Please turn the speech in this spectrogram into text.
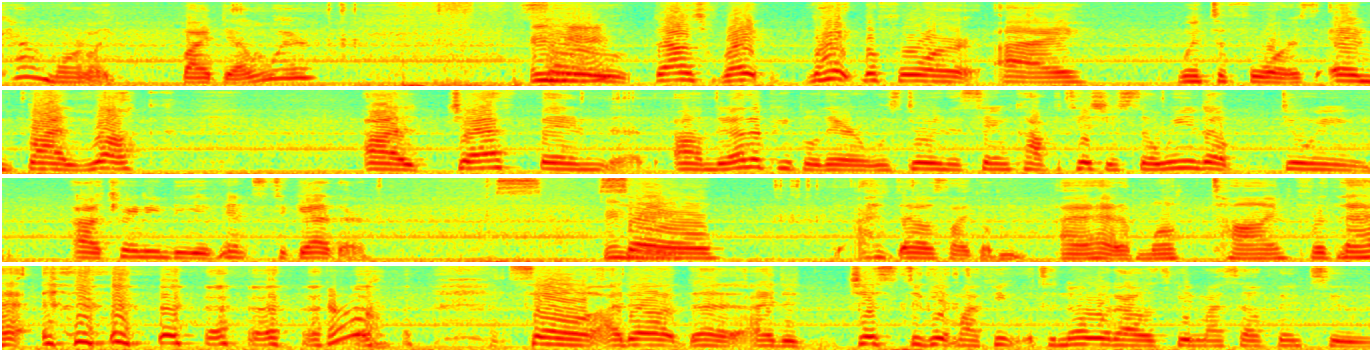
kind of more like by Delaware. So that was right right before I went to Forest, and by luck, uh, Jeff and um, the other people there was doing the same competition. So we ended up doing uh, training the events together. S- So I, that was like a, I had a month time for that. So I that I did just to get my feet to know what I was getting myself into,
